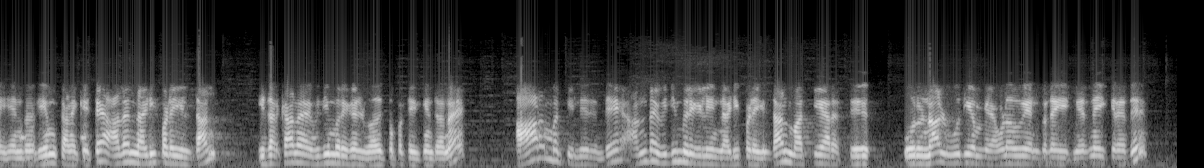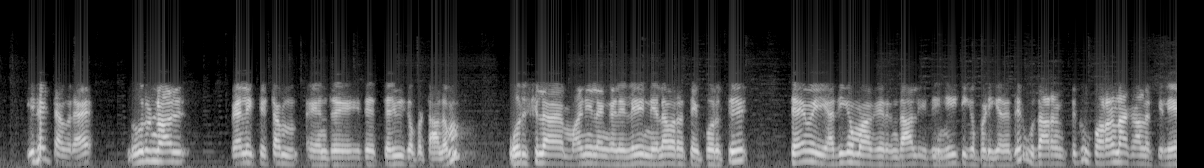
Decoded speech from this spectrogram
என்பதையும் கணக்கிட்டு அதன் அடிப்படையில் தான் இதற்கான விதிமுறைகள் வகுக்கப்பட்டிருக்கின்றன. ஆரம்பத்திலிருந்தே அந்த விதிமுறைகளின் அடிப்படையில் தான் மத்திய அரசு ஒரு நாள் ஊதியம் எவ்வளவு என்பதை நிர்ணயிக்கிறது. இதை தவிர நூறு நாள் வேலை திட்டம் என்று இது தெரிவிக்கப்பட்டாலும் ஒரு சில மாநிலங்களிலே நிலவரத்தை பொறுத்து தேவை அதிகமாக இருந்தால் இது நீட்டிக்கப்படுகிறது. உதாரணத்துக்கு கொரோனா காலத்திலே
